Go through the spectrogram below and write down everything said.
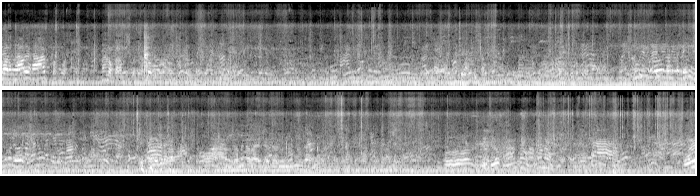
ถอดหมวกด้วยครับถอดรองเท้าด้วยครับเพราะว่าเหลือไม่เท่าไหร่เดี๋ยวเดินยู่ได้เออเดี๋ยวเดี๋ยวน้ำข้างหลังนั่นนะเฮ้ย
